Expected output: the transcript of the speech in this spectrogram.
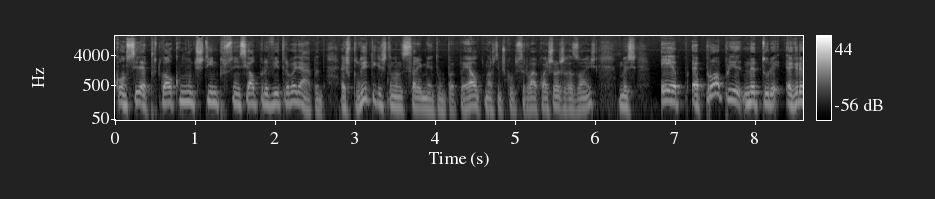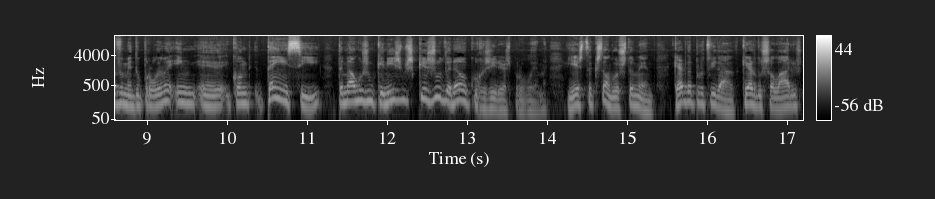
considera Portugal como um destino potencial para vir trabalhar. Portanto, as políticas têm necessariamente um papel, que nós temos que observar quais são as razões, mas é a, a própria natura, agravamento do problema em, eh, tem em si também alguns mecanismos que ajudarão a corrigir este problema. E esta questão do ajustamento, quer da produtividade, quer dos salários,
